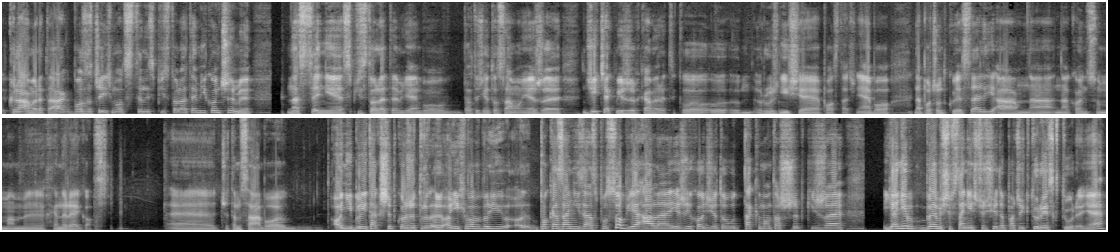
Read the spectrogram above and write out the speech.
e, klamrę, tak? Bo zaczęliśmy od sceny z pistoletem i kończymy na scenie z pistoletem, nie? Bo praktycznie to samo, nie? Że dzieciak mierzy w kamerę, tylko e, różni się postać, nie? Bo na początku jest Eli, a na, na końcu mamy Henry'ego. E, czy tam sama, bo oni byli tak szybko, że oni chyba byli pokazani za po sobie, ale jeżeli chodzi o to, był tak montaż szybki, że ja nie byłem się w stanie jeszcze się dopatrzeć, który jest który, nie?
